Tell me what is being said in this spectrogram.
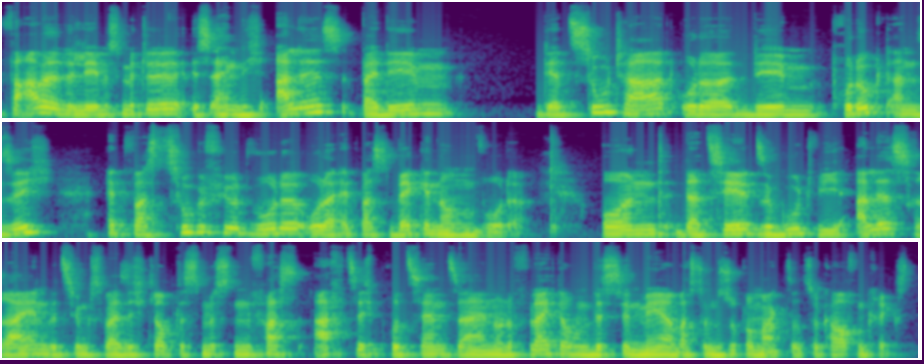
verarbeitete Lebensmittel ist eigentlich alles, bei dem der Zutat oder dem Produkt an sich etwas zugeführt wurde oder etwas weggenommen wurde. Und da zählt so gut wie alles rein, beziehungsweise ich glaube, das müssten fast 80 Prozent sein oder vielleicht auch ein bisschen mehr, was du im Supermarkt so zu kaufen kriegst.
